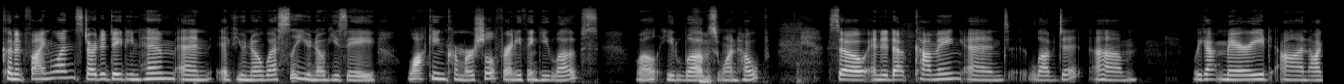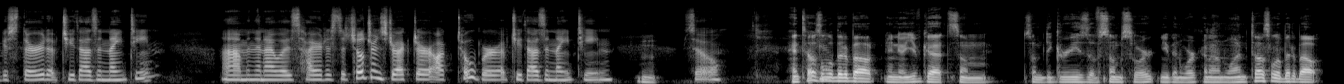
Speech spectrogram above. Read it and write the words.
Couldn't find one, started dating him, and if you know Wesley, you know he's a walking commercial for anything he loves. Well, he loves One Hope. So ended up coming and loved it. Um, we got married on August 3rd of 2019. Um, and then I was hired as the children's director October of 2019. Hmm. So And tell us a little bit about, you know, you've got some some degrees of some sort. You've been working on one. Tell us a little bit about,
